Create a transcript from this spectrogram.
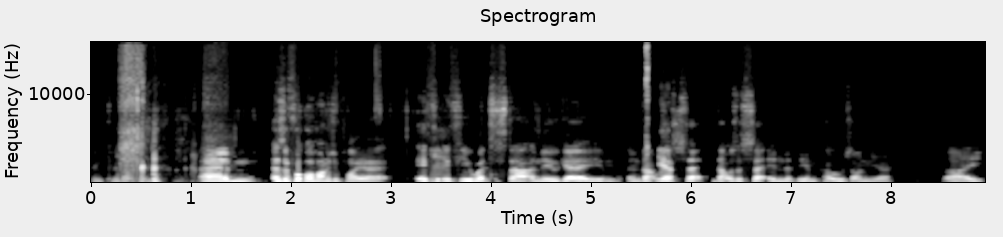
Thinking about things. um, as a football manager player, if if you went to start a new game and that was Yeah. a set, that was a setting that they imposed on you, like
